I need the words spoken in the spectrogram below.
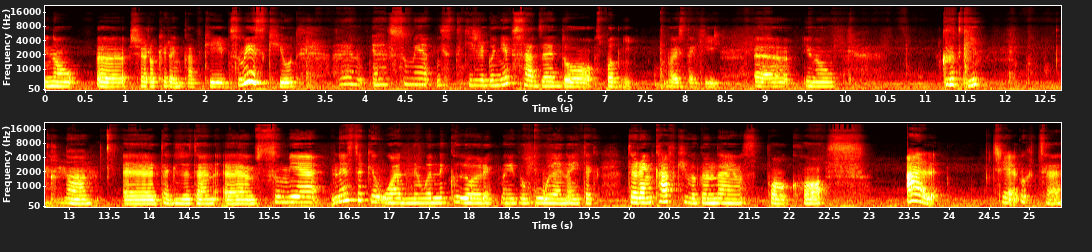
you know, e, szerokie rękawki. W sumie jest cute, ale e, w sumie jest taki, że go nie wsadzę do spodni, bo jest taki, e, you know, krótki. No, e, także ten, e, w sumie, no jest taki ładny, ładny kolorek ma i w ogóle, no i tak te rękawki wyglądają spoko, ale czy ja go chcę?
